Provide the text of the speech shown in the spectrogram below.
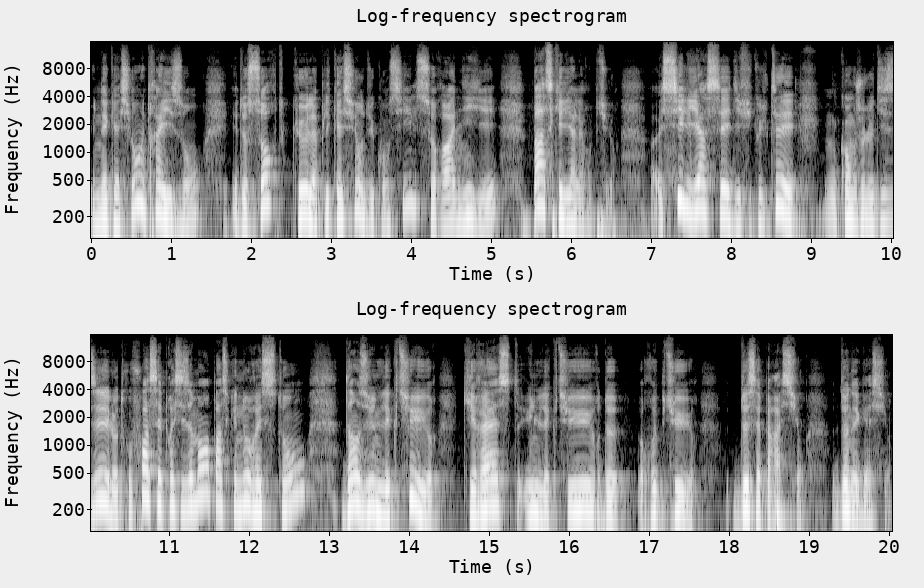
une négation, une trahison, et de sorte que l'application du concile sera niée parce qu'il y a la rupture. Euh, s'il y a ces difficultés, comme je le disais l'autre fois, c'est précisément parce que nous restons dans une lecture qui reste une lecture de rupture, de séparation, de négation.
